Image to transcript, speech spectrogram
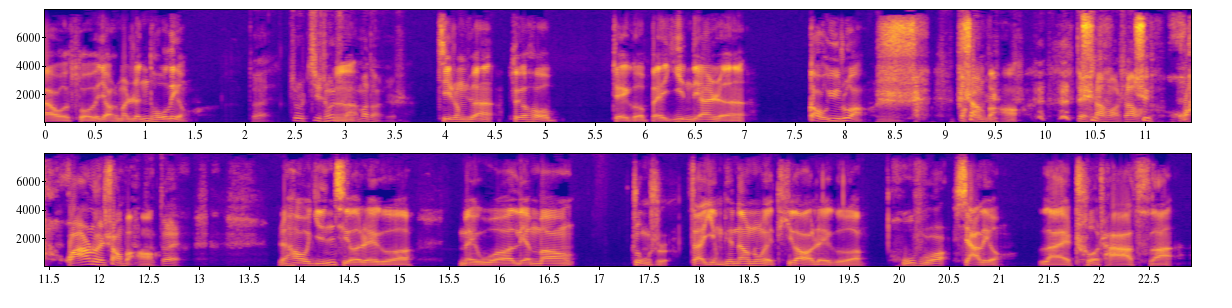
还有所谓叫什么人头令、对，就是继承权嘛，等于是，继承权，最后这个被印第安人告御状、嗯上 上访，对，去上访上去访，华华盛顿上访，对，然后引起了这个美国联邦重视，在影片当中也提到了这个胡佛下令来彻查此案，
